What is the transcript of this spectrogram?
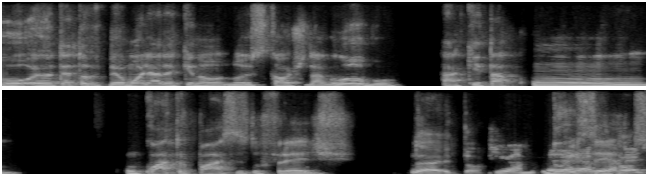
o, eu até tô, dei uma olhada aqui no, no scout da Globo. Aqui tá com, com quatro passes do Fred. É, então. É, Dois é certos.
